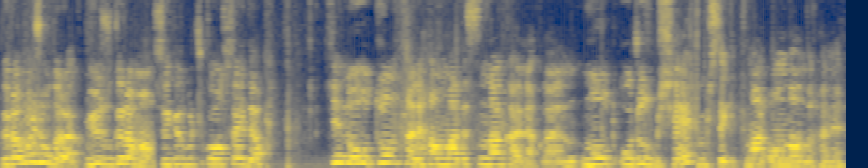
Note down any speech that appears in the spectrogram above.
gramaj olarak 100 grama 8,5 olsaydı ki nohutun hani ham maddesinden kaynaklı. Yani nohut ucuz bir şey. Yüksek ihtimal ondandır. Hani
